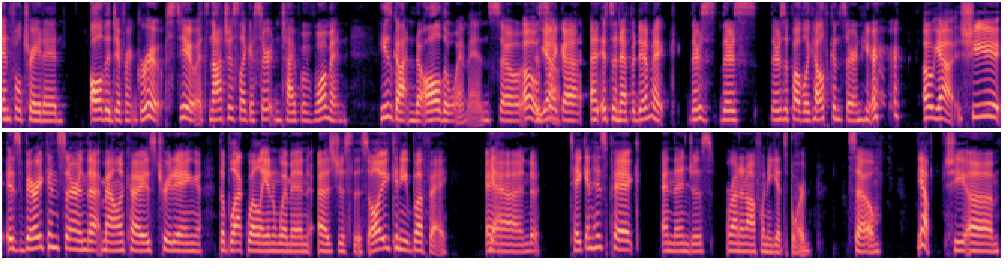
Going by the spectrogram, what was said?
infiltrated all the different groups too. It's not just like a certain type of woman. He's gotten to all the women. So Oh, it's yeah. like a, a it's an epidemic. There's there's there's a public health concern here. Oh yeah, she is very concerned that Malakai is treating the Blackwellian women as just this all-you-can-eat buffet, Yeah. and taking his pick, and then just running off when he gets bored. So, yeah, she um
